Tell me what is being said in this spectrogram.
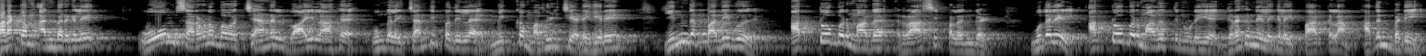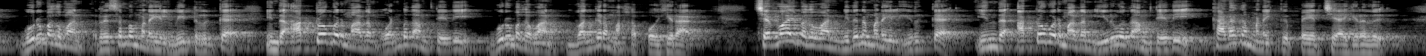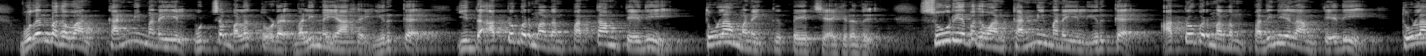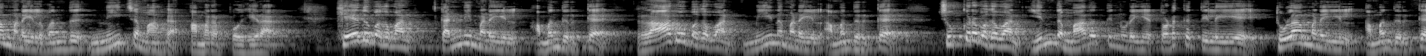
வணக்கம் அன்பர்களே. ஓம் சரவணபவ சேனல் வாயிலாக உங்களை சந்திப்பதில் மிக்க மகிழ்ச்சி அடைகிறேன். இந்த பதிவு அக்டோபர் மாத ராசி பலன்கள். முதலில் அக்டோபர் மாதத்தினுடைய கிரக நிலைகளை பார்க்கலாம். அதன்படி குரு பகவான் ரிஷபமனையில் வீட்டிருக்க இந்த அக்டோபர் மாதம் ஒன்பதாம் தேதி குரு பகவான் வக்ரமாக போகிறார். செவ்வாய் பகவான் மிதனமனையில் இருக்க இந்த அக்டோபர் மாதம் இருபதாம் தேதி கடகமனைக்கு பயிற்சியாகிறது. புதன் பகவான் கன்னிமனையில் உச்ச பலத்தோட வலிமையாக இருக்க இந்த அக்டோபர் மாதம் பத்தாம் தேதி துலாமனைக்கு பயிற்சியாகிறது சூரிய பகவான் கன்னிமனையில் இருக்க அக்டோபர் மாதம் பதினேழாம் தேதி துலாமனையில் வந்து நீச்சமாக அமரப்போகிறார் கேது பகவான் கன்னிமனையில் அமர்ந்திருக்க ராகு பகவான் மீனமனையில் அமர்ந்திருக்க சுக்கர பகவான் இந்த மாதத்தினுடைய தொடக்கத்திலேயே துலாமனையில் அமர்ந்திருக்க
